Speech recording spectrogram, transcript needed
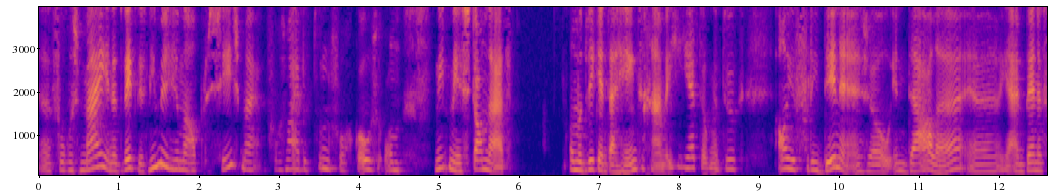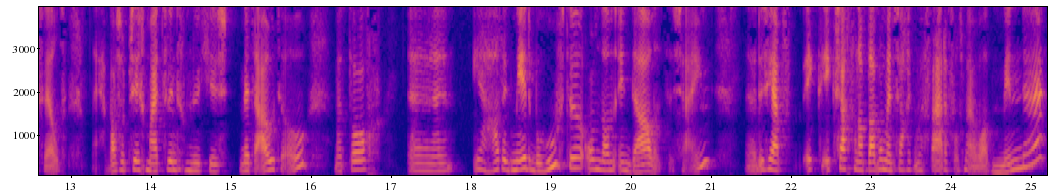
Uh, volgens mij, en dat weet ik dus niet meer helemaal precies, maar volgens mij heb ik toen ervoor gekozen om niet meer standaard om het weekend daarheen te gaan. Weet je, je hebt ook natuurlijk al je vriendinnen en zo in Dalen, uh, ja, in Benneveld. Nou ja, was op zich maar 20 minuutjes met de auto, maar toch uh, ja, had ik meer de behoefte om dan in Dalen te zijn. dus ja, ik, ik zag vanaf dat moment zag ik mijn vader volgens mij wat minder.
